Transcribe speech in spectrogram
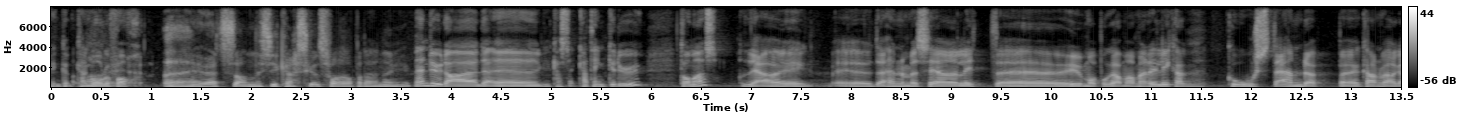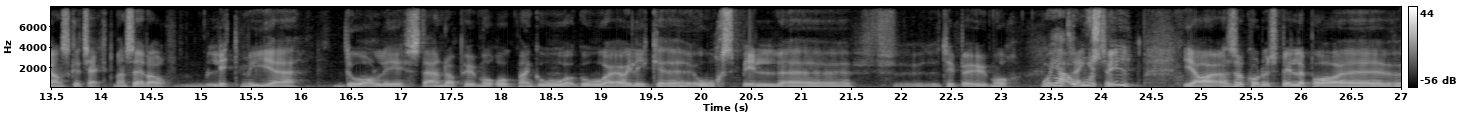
Hva går du for? Jeg vet sånn ikke hva jeg skal svare på den. Men du, da. eh, Hva, tenker du, Thomas? Ja, eh, det hender vi ser litt eh, humorprogrammer, men jeg liker god standup. eh, Kan være ganske kjekt. Men så er det litt mye dårlig standup-humor òg. Men god, god, jeg liker ordspill-type humor. Å ja, ordspill? Ikke, ja, altså hvor du spiller på eh,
